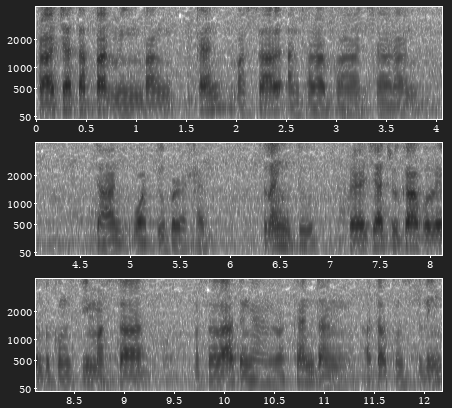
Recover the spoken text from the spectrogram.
pelajar dapat mengimbangkan masa antara pelajaran dan waktu berehat. Selain itu, pelajar juga boleh berkongsi masa masalah dengan rakan dan atau konseling.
